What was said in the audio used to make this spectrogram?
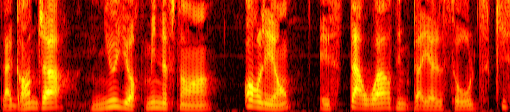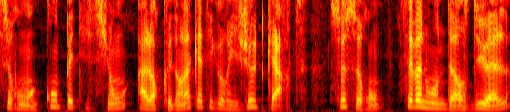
La Granja, New York 1901, Orléans et Star Wars Imperial Assault qui seront en compétition alors que dans la catégorie Jeux de cartes, ce seront Seven Wonders Duel,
